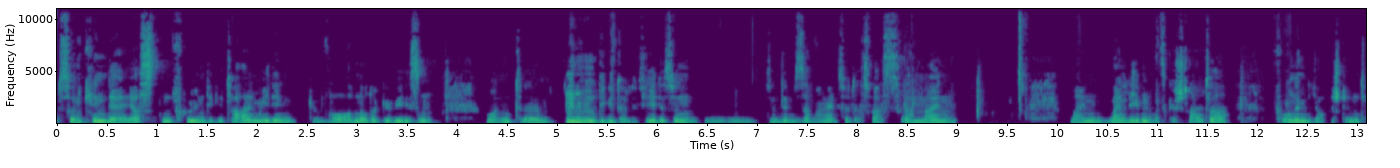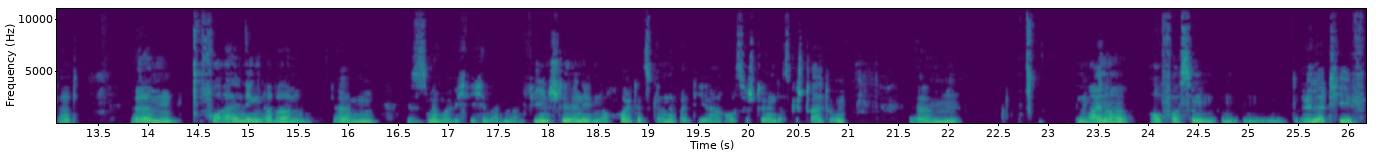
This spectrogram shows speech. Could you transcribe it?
so ein Kind der ersten frühen digitalen Medien geworden oder gewesen. Und ähm, Digitalität ist in, in dem Zusammenhang so das, was äh, mein, mein, mein Leben als Gestalter vornehmlich auch bestimmt hat. Ähm, vor allen Dingen aber ähm, ist es mir immer wichtig, an, an vielen Stellen eben auch heute jetzt gerne bei dir herauszustellen, dass Gestaltung ähm, in meiner Auffassung relativ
